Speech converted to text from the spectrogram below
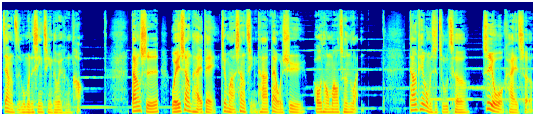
这样子我们的心情都会很好。当时我一上台北，就马上请他带我去猴硐猫村玩。当天我们是租车，是由我开车。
